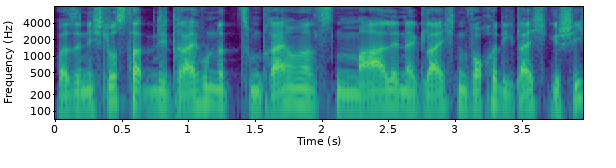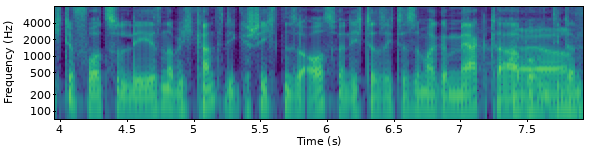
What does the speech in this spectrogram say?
weil sie nicht Lust hatten, die 300 zum 300. Mal in der gleichen Woche die gleiche Geschichte vorzulesen. Aber ich kannte die Geschichten so auswendig, dass ich das immer gemerkt habe Ja, und die dann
